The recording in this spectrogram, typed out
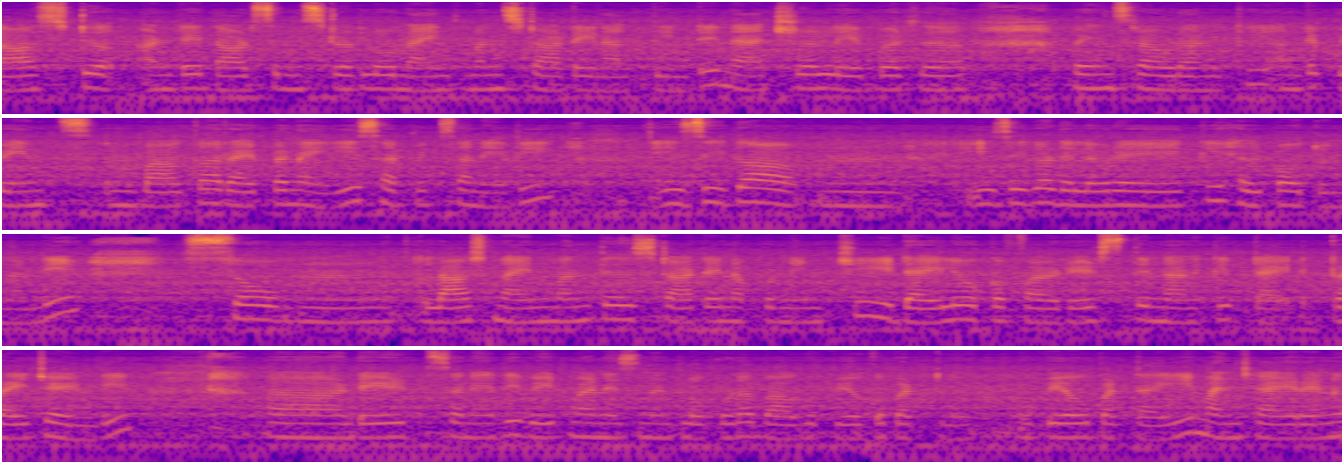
లాస్ట్ అంటే థర్డ్ సెమిస్టర్లో నైన్త్ మంత్ స్టార్ట్ అయినాక తింటే న్యాచురల్ లేబర్ పెయిన్స్ రావడానికి అంటే పెయిన్స్ బాగా రైపన్ అయ్యి సర్విక్స్ అనేది ఈజీగా ఈజీగా డెలివరీ అయ్యేకి హెల్ప్ అవుతుందండి. So last nine month start అయినప్పటి నుంచి డైలీ ఒక ఫైవ్ డేట్స్ తినడానికి ట్రై ట్రై చేయండి. డేట్స్ అనేది వెయిట్ మేనేజ్మెంట్లో కూడా బాగా ఉపయోగపడుతు ఉపయోగపడతాయి. మంచి ఐరన్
